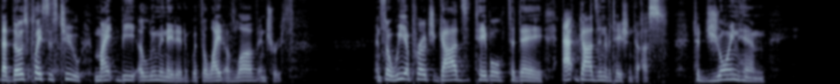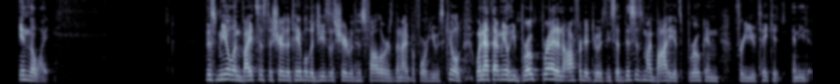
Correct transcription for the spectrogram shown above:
That those places too might be illuminated with the light of love and truth. And so we approach God's table today at God's invitation to us to join Him in the light. This meal invites us to share the table that Jesus shared with his followers the night before he was killed. When at that meal he broke bread and offered it to us, he said, This is my body, it's broken for you. Take it and eat it.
